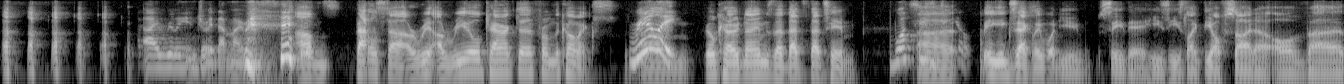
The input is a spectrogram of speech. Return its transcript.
car. I really enjoyed that moment. Um, Battlestar, a, re- a real character from the comics. Really? Um, real code names. That that's that's him. What's his Uh, deal? exactly what you see there. He's he's like the offsider of uh,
